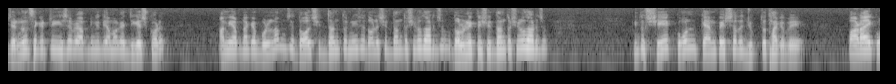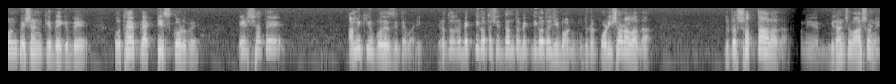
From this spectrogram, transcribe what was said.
জেনারেল সেক্রেটারি হিসেবে আপনি যদি আমাকে জিজ্ঞেস করেন, আমি আপনাকে বললাম যে দল সিদ্ধান্ত নিয়েছে, দলের সিদ্ধান্ত শিরোধার্য, দলনেত্রীর সিদ্ধান্ত শিরোধার্য। কিন্তু সে কোন ক্যাম্পের সাথে যুক্ত থাকবে, পাড়ায় কোন পেশেন্টকে দেখবে, কোথায় প্র্যাকটিস করবে, এর সাথে আমি কি উপদেশ দিতে পারি? এটা তো ব্যক্তিগত সিদ্ধান্ত, ব্যক্তিগত জীবন, দুটোর পরিসর আলাদা, দুটোর সত্তা আলাদা। মানে বিধানসভা আসনে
